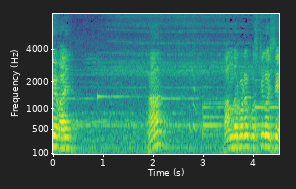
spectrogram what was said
রে ভাই? হ্যাঁ? বান্দরবনে পোস্টিং হয়েছে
